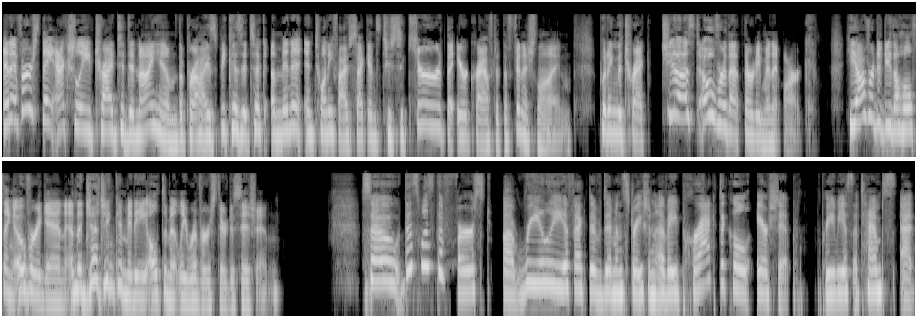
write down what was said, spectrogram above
And at first, they actually tried to deny him the prize because it took a minute and 25 seconds to secure the aircraft at the finish line, putting the trek just over that 30 minute mark. He offered to do the whole thing over again, and the judging committee ultimately reversed their decision. So this was the first uh, really effective demonstration of a practical airship. Previous attempts at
